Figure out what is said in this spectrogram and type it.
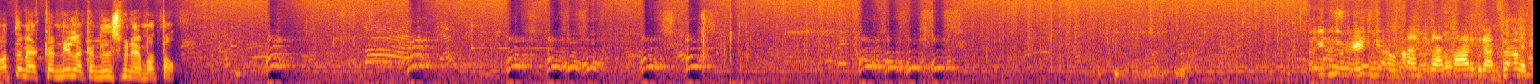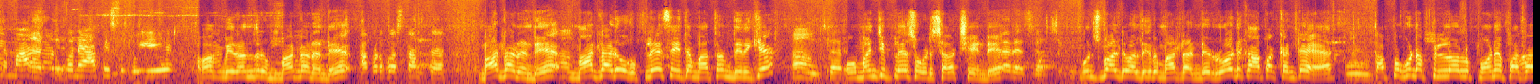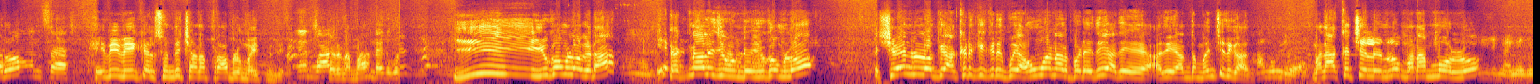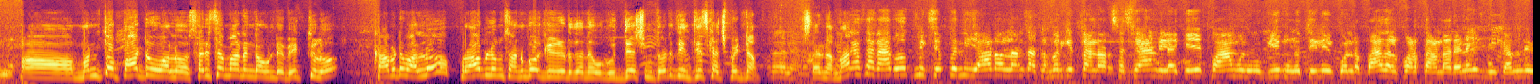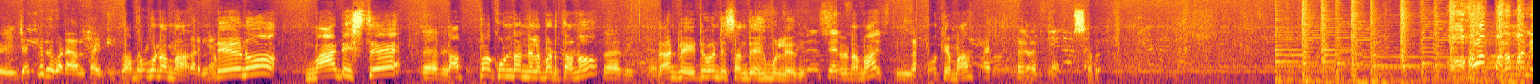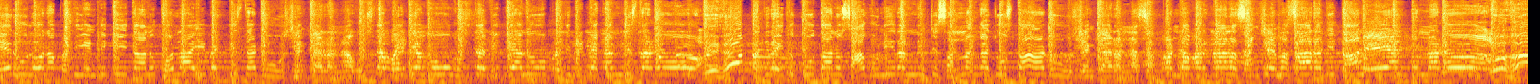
మొత్తం ఎక్కడ నీళ్ళు అక్కడ నిలిచిపోయినాయి మొత్తం సార్, మేము మాట్లాడుకుని ఆఫీస్కి పోయి అమ్మా మీరందరూ మాట్లాడండి. అక్కడికి వస్తాం మాట్లాడండి. మాట్లాడి ఒక ప్లేస్ అయితే మాత్రం దీనికి ఒక మంచి ప్లేస్ ఒకటి సెలెక్ట్ చేయండి. మున్సిపాలిటీ వాళ్ళ దగ్గర మాట్లాడండి. రోడ్డు కాపక్కంటే తప్పకుండా పిల్లలు పోనే పోతారు. హెవీ వెహికల్స్ ఉంది చాలా ప్రాబ్లం అవుతుంది. సరేనమ్మా? ఈ యుగంలో కూడా టెక్నాలజీ ఉండే యుగంలో చేనులోకి అక్కడికి ఇక్కడికి పోయి అవమానాలు పడేది అది అది అంత మంచిది కాదు. మన అక్క చెల్లెళ్ళు మన అమ్మోళ్ళు మనతో పాటు వాళ్ళు సరిసమానంగా ఉండే వ్యక్తులు. కాబట్టి వాళ్ళు ప్రాబ్లమ్స్ అనుభవకూడదు అనే ఒక ఉద్దేశంతో దీన్ని తీసుకొచ్చి పెట్టినాం. సరేనమ్మా? సార్ ఆ రోజు మీకు చెప్పింది ఈ ఆడవాళ్ళంతా అట్లా పరిగెత్తున్నారు సార్. శాండ్లకి పాములు గీములు తెలియకుండా బాధలు పడతా ఉన్నారు అనేది మీకు అంది చెప్పింది కూడా అంత. తప్పకుండా అమ్మా. నేను మాటిస్తే తప్పకుండా నిలబడతాను. సరే దాంట్లో ఎటువంటి సందేహము లేదు. సరేనమ్మా? ఓకేమ్మా సరే. ఓహో పరమ నేరులోన ప్రతి ఇంటికి తాను కొలాయి పెట్టిస్తాడు. శంకరన్న ఉచిత వైద్యము ఉచిత విద్యను ప్రతి బిడ్డకు అందిస్తాడు. ఏహే ప్రతి రైతుకు తాను సాగు నీరందించి సల్లంగా చూస్తాడు. శంకరన్న సప్పండ వర్గాల సంక్షేమ సారథి తానే అంటున్నాడు. ఓహో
